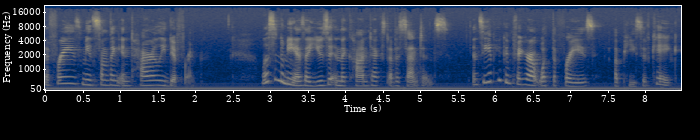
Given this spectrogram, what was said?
the phrase means something entirely different. Listen to me as I use it in the context of a sentence, and see if you can figure out what the phrase, a piece of cake,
